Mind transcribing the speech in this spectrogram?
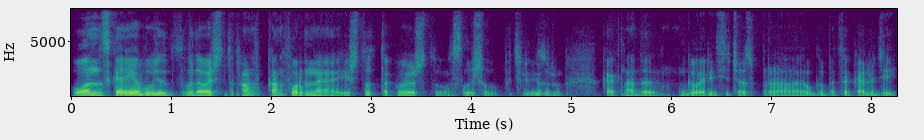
он скорее будет выдавать что-то кон- конформное и что-то такое, что он слышал по телевизору, как надо говорить сейчас про ЛГБТК людей.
